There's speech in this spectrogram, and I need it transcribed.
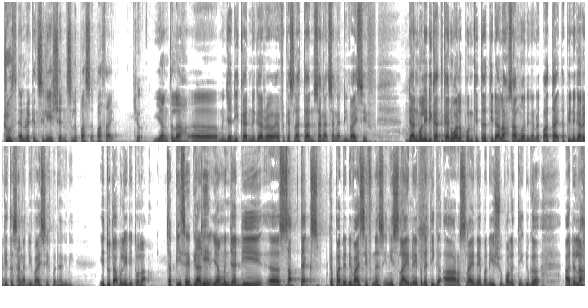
truth and reconciliation selepas apartheid Sure. yang telah uh, menjadikan negara Afrika Selatan sangat-sangat divisive. Dan boleh dikatakan walaupun kita tidaklah sama dengan apartheid tapi negara kita sangat divisive pada hari ini. Itu tak boleh ditolak. Tapi saya Dan fikir yang menjadi uh, subtext kepada divisiveness ini selain daripada 3R, selain daripada isu politik juga adalah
